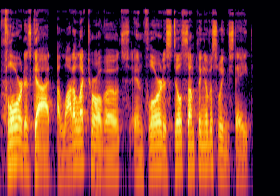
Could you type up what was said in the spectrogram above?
Florida's got a lot of electoral votes, and Florida's still something of a swing state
